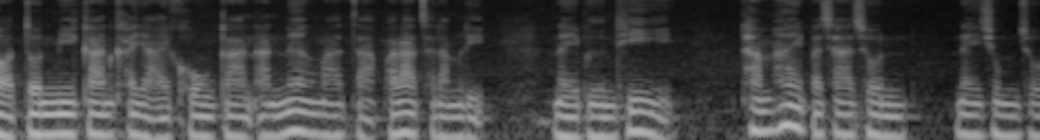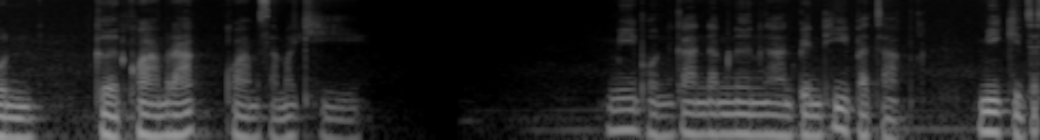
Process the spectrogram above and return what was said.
ลอดจนมีการขยายโครงการอันเนื่องมาจากพระราชดำริในพื้นที่ทำให้ประชาชนในชุมชน เกิดความรักความสามัคคี มีผลการดำเนินงานเป็นที่ประจักษ์ มีกิจ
